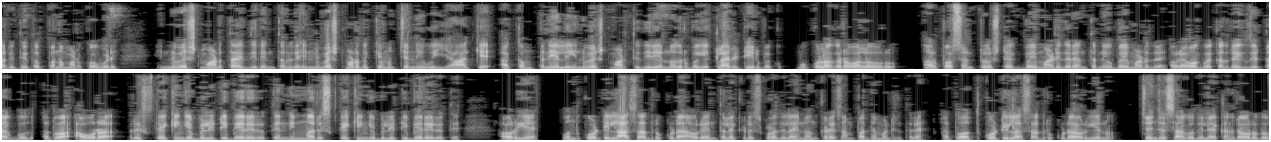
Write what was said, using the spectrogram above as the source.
ಆ ರೀತಿ ತಪ್ಪನ್ನ ಮಾಡ್ಕೋಬೇಡಿ. ಇನ್ವೆಸ್ಟ್ ಮಾಡ್ತಾ ಇದ್ದೀರಿ ಅಂತಂದ್ರೆ ಇನ್ವೆಸ್ಟ್ ಮಾಡೋದಕ್ಕೆ ಮುಂಚೆ ನೀವು ಯಾಕೆ ಆ ಕಂಪನಿಯಲ್ಲಿ ಇನ್ವೆಸ್ಟ್ ಮಾಡ್ತಿದ್ದೀರಿ ಅನ್ನೋದ್ರ ಬಗ್ಗೆ ಕ್ಲಾರಿಟಿ ಇರಬೇಕು. ಮುಕುಲ್ ಅಗರ್ವಾಲ್ ಅವರು ಆರು ಪರ್ಸೆಂಟ್ ಸ್ಟೇಕ್ ಬೈ ಮಾಡಿದರೆ ಅಂತ ನೀವು ಬೈ ಮಾಡಿದ್ರೆ ಅವ್ರು ಯಾವಾಗ ಬೇಕಾದ್ರೆ ಎಕ್ಸಿಟ್ ಆಗ್ಬೋದು. ಅಥವಾ ಅವರ ರಿಸ್ಕ್ ಟೇಕಿಂಗ್ ಎಬಿಲಿಟಿ ಬೇರೆ ಇರುತ್ತೆ, ನಿಮ್ಮ ರಿಸ್ಕ್ ಟೇಕಿಂಗ್ ಎಬಿಲಿಟಿ ಬೇರೆ ಇರುತ್ತೆ. ಅವರಿಗೆ ಒಂದು ಕೋಟಿ ಲಾಸ್ ಆದ್ರೂ ಕೂಡ ಅವ್ರೇನು ತಲೆ ಕೆಡಿಸ್ಕೊಳ್ಳೋದಿಲ್ಲ, ಇನ್ನೊಂದ್ ಕಡೆ ಸಂಪಾದನೆ ಮಾಡಿರ್ತಾರೆ. ಅಥವಾ ಹತ್ತು ಕೋಟಿ ಲಾಸ್ ಆದ್ರೂ ಕೂಡ ಅವ್ರಿಗೇನು ಚೇಂಜಸ್ ಆಗೋದಿಲ್ಲ. ಯಾಕಂದ್ರೆ ಅವ್ರದ್ದು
